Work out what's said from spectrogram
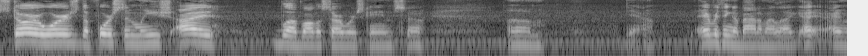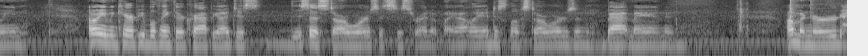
Star Wars The Force Unleashed, I love all the Star Wars games, so, um, yeah everything about them I like. I, I mean, I don't even care if people think they're crappy. I just this says Star Wars. It's just right up my alley. I just love Star Wars and Batman, and I'm a nerd.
